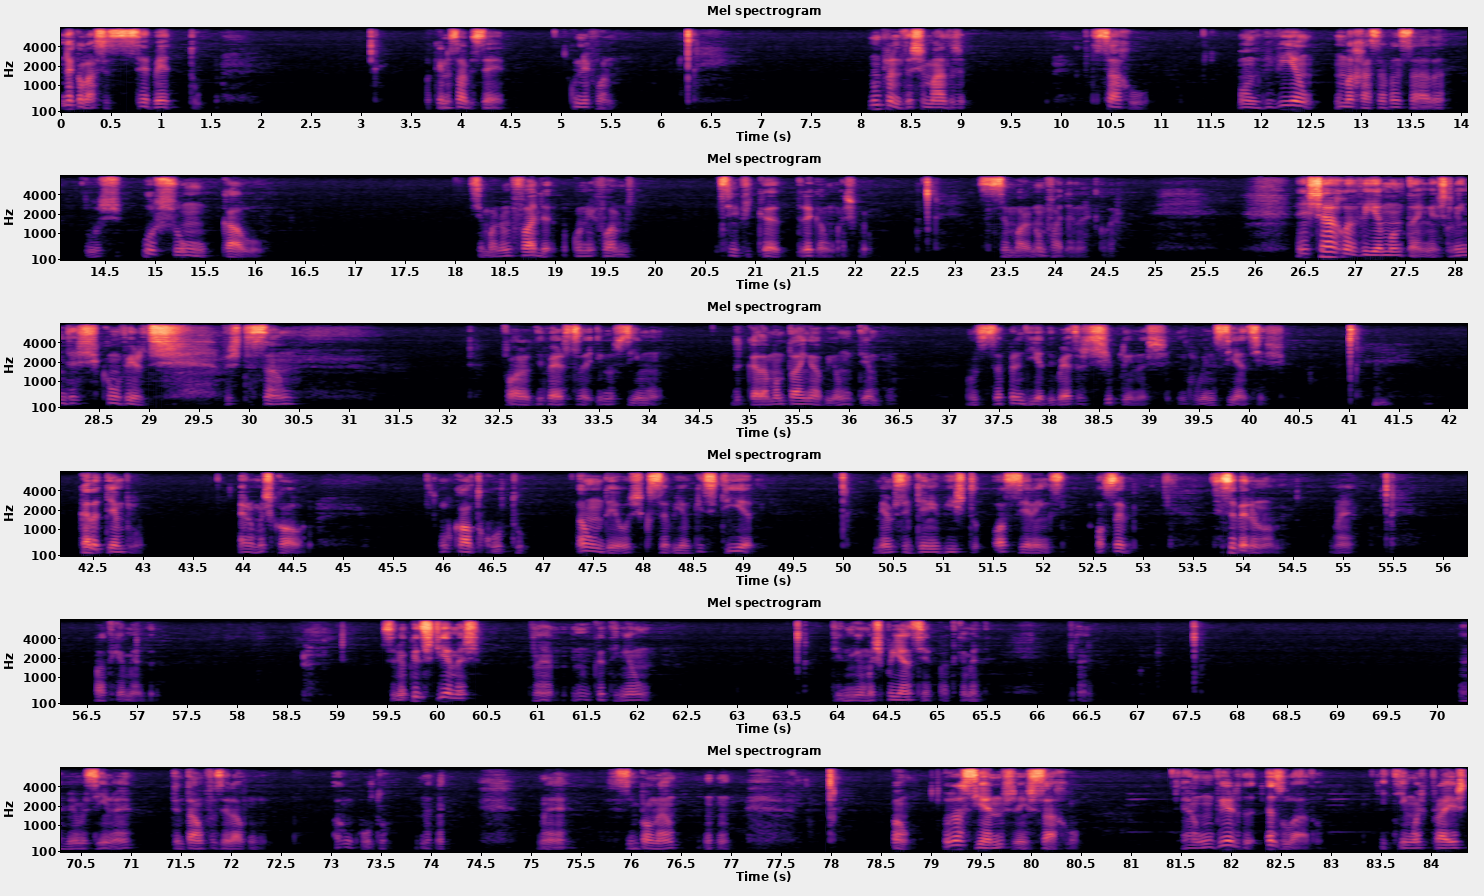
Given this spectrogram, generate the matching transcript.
na galáxia Sebeto. Para quem não sabe, isso é cuneiforme. Num planeta chamado Saru, onde viviam uma raça avançada, os Ushumkalu. Se a memória não falha, o cuneiforme significa dragão, acho eu. Se a memória não falha, não é? Claro. Em Charro havia montanhas lindas com verdes vegetação, flora diversa e no cimo de cada montanha havia um templo onde se aprendia diversas disciplinas, incluindo ciências. Cada templo era uma escola, local de culto a um deus que sabiam que existia, mesmo sem terem visto ou serem ou sab sem saber o nome, não é? Praticamente. Sabiam que existia, mas né, nunca tinham tido nenhuma experiência, praticamente. Né? Mas mesmo assim, não é? Tentavam fazer algum, algum culto. Não é? Sim ou não? Bom, os oceanos em Sarro eram um verde azulado e tinham as praias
